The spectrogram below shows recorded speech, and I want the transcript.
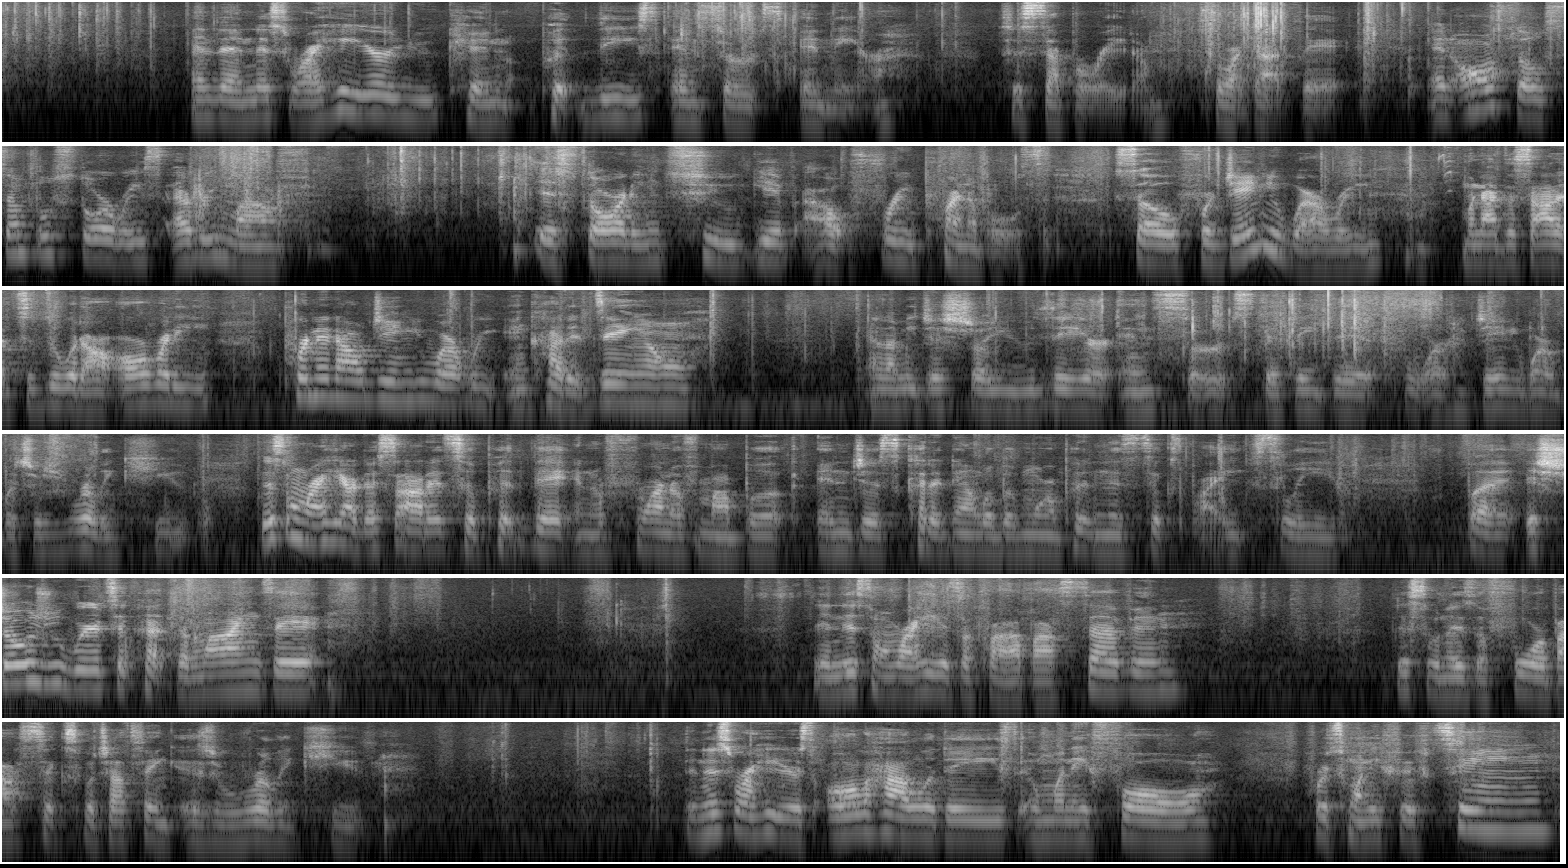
And then this right here, you can put these inserts in there to separate them. So I got that. And also, Simple Stories every month is starting to give out free printables. So for January, when I decided to do it, I already printed out January and cut it down and let me just show you their inserts that they did for January, which was really cute. This one right here, I decided to put that in the front of my book and just cut it down a little bit more and put it in this 6 by 8 sleeve. But it shows you where to cut the lines at. Then this one right here is a 5 by 7 This one is a 4 by 6 which I think is really cute. Then this right here is all the holidays and when they fall for 2015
